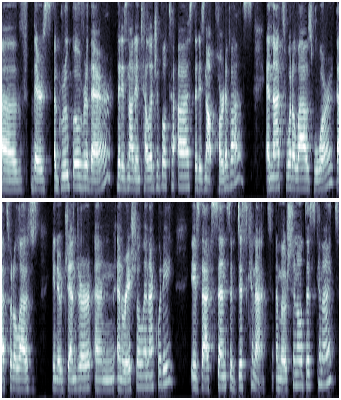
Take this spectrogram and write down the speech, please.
of there's a group over there that is not intelligible to us, that is not part of us. And that's what allows war. That's what allows, you know, gender and, and racial inequity is that sense of disconnect, emotional disconnect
